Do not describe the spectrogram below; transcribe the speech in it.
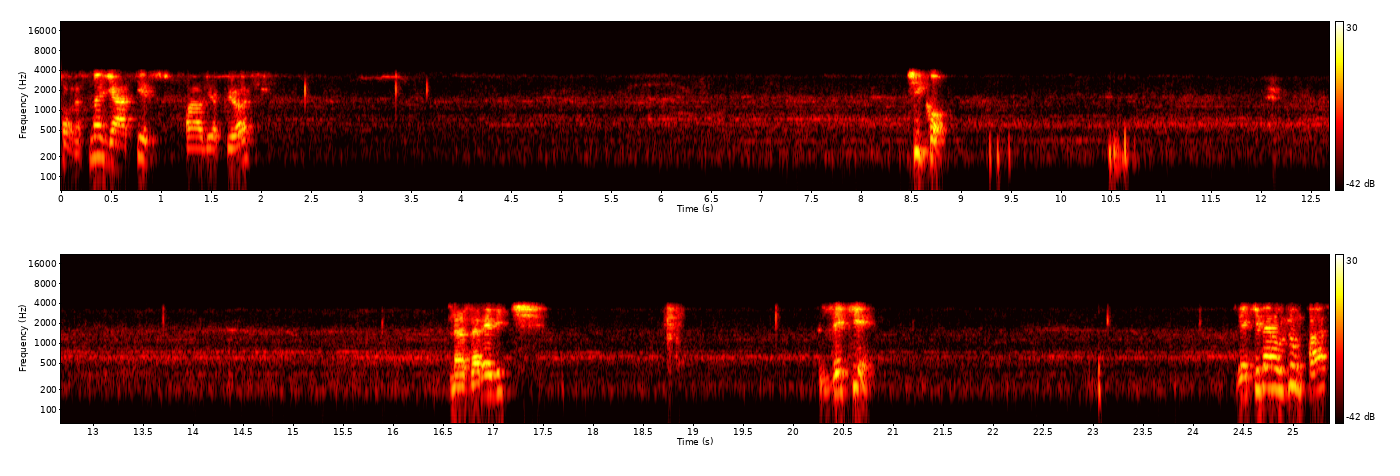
Sonrasında Yasir faul yapıyor. Chico. Lazarevic. Zeki. Zeki'den uzun pas.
